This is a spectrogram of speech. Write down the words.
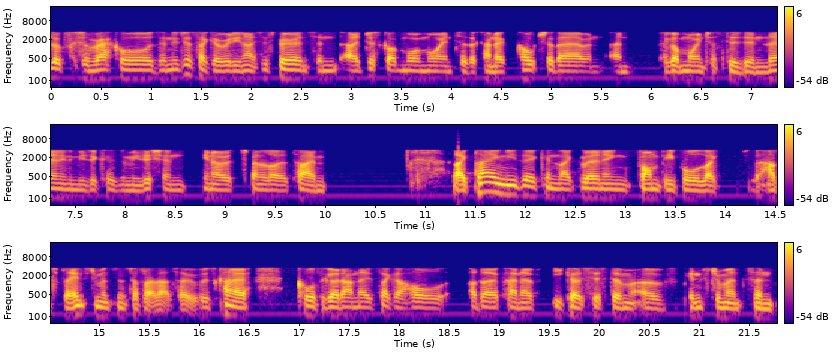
look for some records, and it's just like a really nice experience. And I just got more and more into the kind of culture there, and and I got more interested in learning the music as a musician. You know, spent a lot of time like playing music and like learning from people like how to play instruments and stuff like that. So it was kind of cool to go down there. It's like a whole other kind of ecosystem of instruments and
